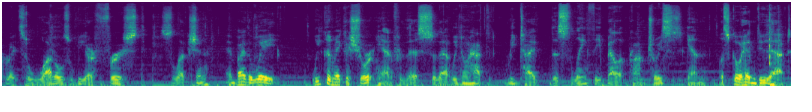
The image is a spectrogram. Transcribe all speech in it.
Alright, so Waddles will be our first selection. And by the way, we could make a shorthand for this so that we don't have to retype this lengthy ballot prompt choices again. Let's go ahead and do that.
